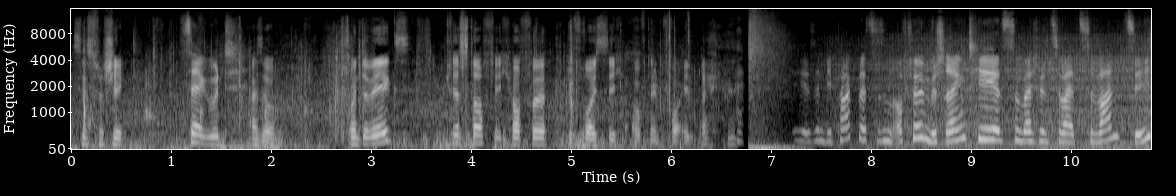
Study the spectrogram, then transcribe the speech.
es ist verschickt. Sehr gut. Also, unterwegs. Christoph, ich hoffe, du freust dich auf den Foil. Hier sind die Parkplätze sind oft höhenbeschränkt. Hier jetzt zum Beispiel 220.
